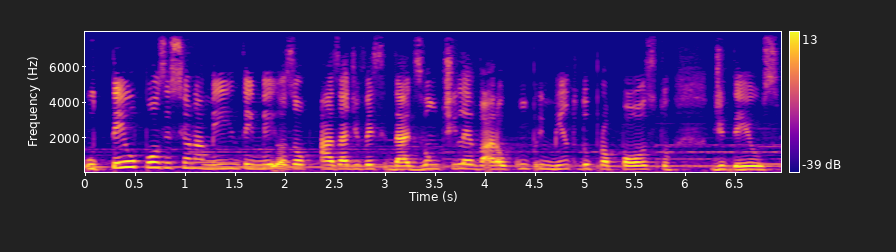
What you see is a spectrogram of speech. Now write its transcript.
O teu posicionamento em meio às, às adversidades vão te levar ao cumprimento do propósito de Deus.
